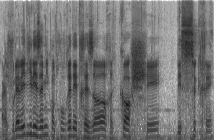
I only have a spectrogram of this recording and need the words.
Voilà, je vous l'avais dit, les amis, qu'on trouverait des trésors cachés, des secrets.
